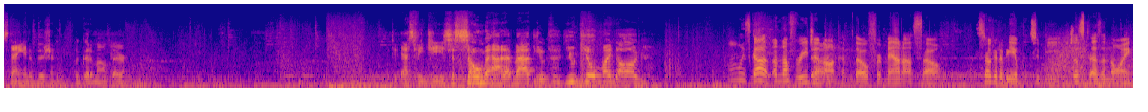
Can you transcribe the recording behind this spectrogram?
staying in a vision a good amount there. Dude, SVG is just so mad at Matthew. You killed my dog. Well, he's got enough regen on him though for mana, so still gonna be able to be just as annoying.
